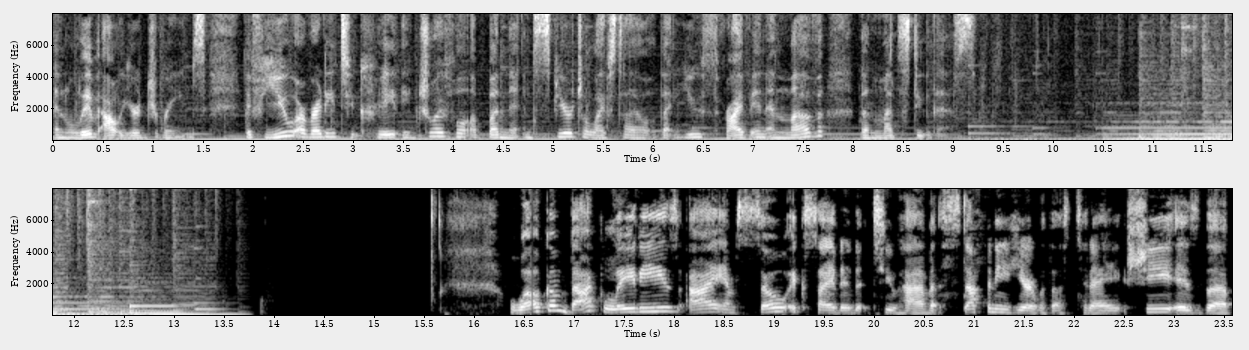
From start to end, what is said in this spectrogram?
and live out your dreams. If you are ready to create a joyful, abundant, and spiritual lifestyle that you thrive in and love, then let's do this. Welcome back, ladies. I am so excited to have Stephanie here with us today. She is the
